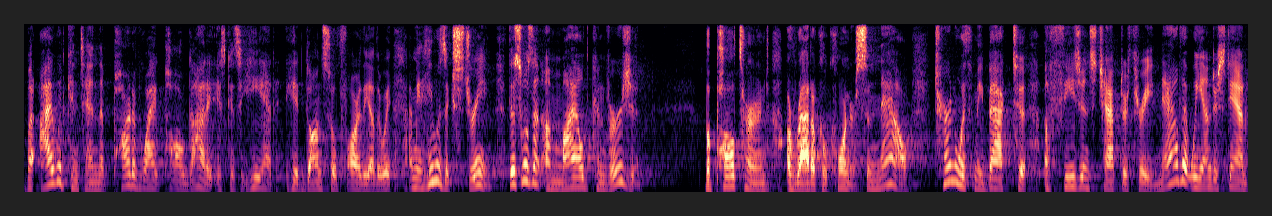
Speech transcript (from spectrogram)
But I would contend that part of why Paul got it is because he had, he had gone so far the other way. I mean, he was extreme. This wasn't a mild conversion. But Paul turned a radical corner. So now, turn with me back to Ephesians chapter 3. Now that we understand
